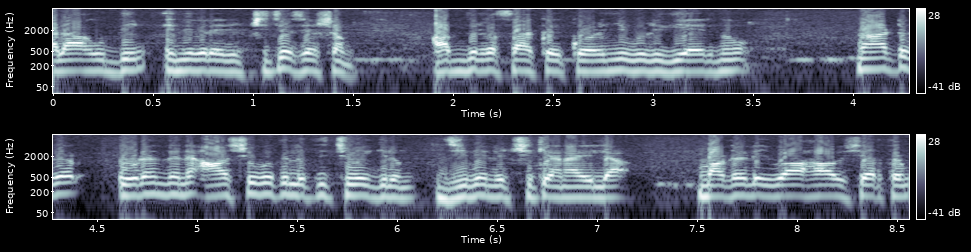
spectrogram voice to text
അലാഹുദ്ദീൻ എന്നിവരെ രക്ഷിച്ച ശേഷം അബ്ദുൾ റസാഖ് കുഴഞ്ഞു വീഴുകയായിരുന്നു. നാട്ടുകാർ ഉടൻ തന്നെ ആശുപത്രിയിൽ എത്തിച്ചുവെങ്കിലും ജീവൻ രക്ഷിക്കാനായില്ല. മകളുടെ വിവാഹാവശ്യാർത്ഥം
